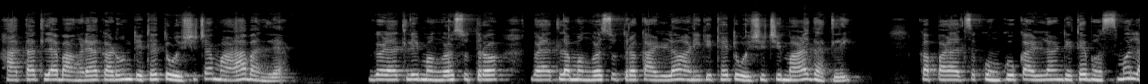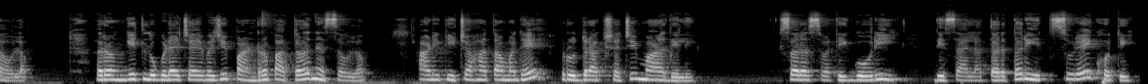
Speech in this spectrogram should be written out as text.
हातातल्या बांगड्या काढून तिथे तुळशीच्या माळा बांधल्या. गळ्यातली मंगळसूत्र गळ्यातलं मंगळसूत्र काढलं आणि तिथे तुळशीची माळ घातली. कपाळाचं कुंकू काढलं आणि तिथे भस्म लावलं. रंगीत लुगड्याच्या ऐवजी पांढरं पातळ नेसवलं आणि तिच्या हातामध्ये रुद्राक्षाची माळ दिली. सरस्वती गोरी दिसायला तरतरीत सुरेख होती.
